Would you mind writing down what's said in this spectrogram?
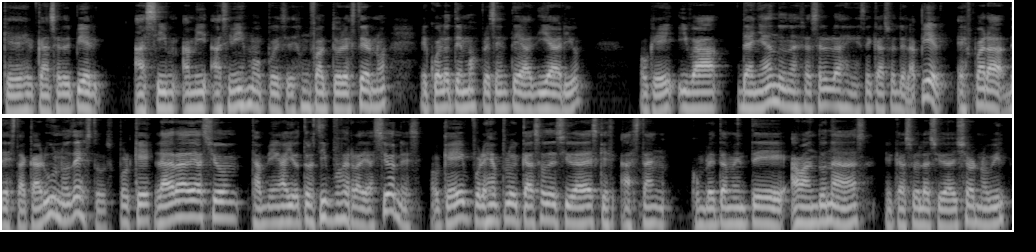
que es el cáncer de piel, Así, a mí, asimismo, pues es un factor externo, el cual lo tenemos presente a diario, ¿ok? Y va dañando nuestras células, en este caso el de la piel. Es para destacar uno de estos, porque la radiación, también hay otros tipos de radiaciones, ¿ok? Por ejemplo, el caso de ciudades que están completamente abandonadas, el caso de la ciudad de Chernobyl,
